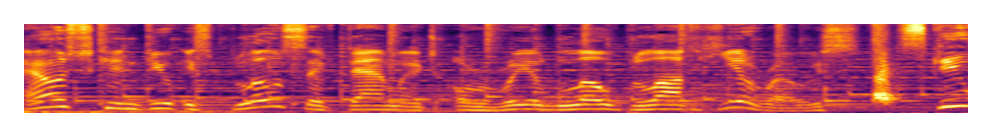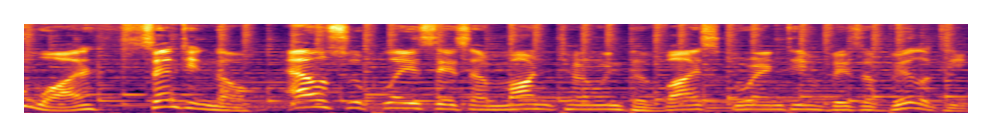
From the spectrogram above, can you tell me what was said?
Elsu can do explosive damage or real low blood heroes. Skill 1 Sentinel Elsu places a monitoring device granting visibility.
